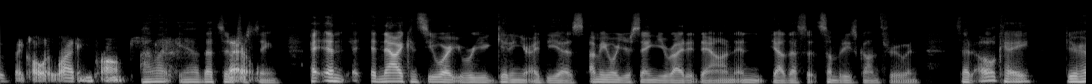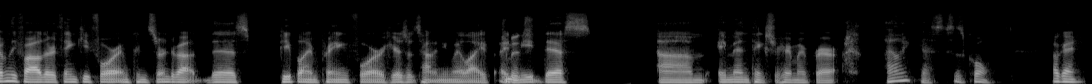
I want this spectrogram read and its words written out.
as they call it, writing prompts. I like, yeah, that's interesting. So, and and now I can see where you where you're getting your ideas. I mean, what you're saying, you write it down, and yeah, that's what somebody's gone through and said, okay, dear Heavenly Father, thank you for. I'm concerned about this. People I'm praying for. Here's what's happening in my life. I need this um, amen. Thanks for hearing my prayer. I like this. This is cool. Okay.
